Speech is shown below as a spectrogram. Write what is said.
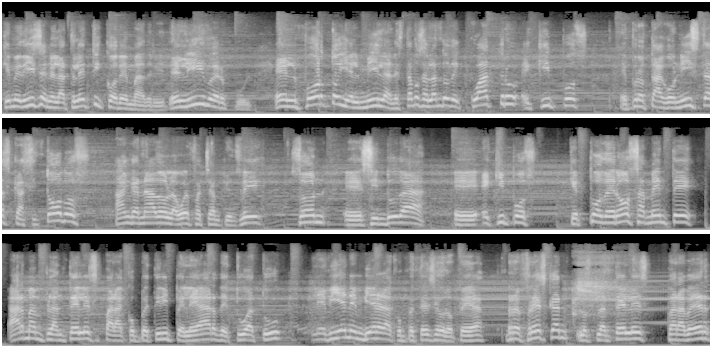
¿Qué me dicen? El Atlético de Madrid, el Liverpool, el Porto y el Milan. Estamos hablando de cuatro equipos eh, protagonistas, casi todos han ganado la UEFA Champions League. Son eh, sin duda eh, equipos que poderosamente arman planteles para competir y pelear de tú a tú, le vienen bien a la competencia europea, refrescan los planteles para ver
